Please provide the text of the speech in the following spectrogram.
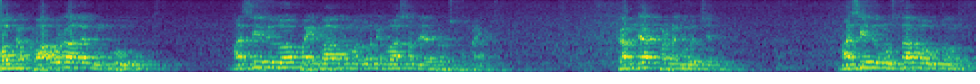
ఒక పావురాల గుంపు మసీదులో పైభాగంలో నివాసం ఏర్పరచుకున్నాయి. రంజాన్ పండుగ వచ్చింది. మసీదు ముస్తాబ్ అవుతోంది.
